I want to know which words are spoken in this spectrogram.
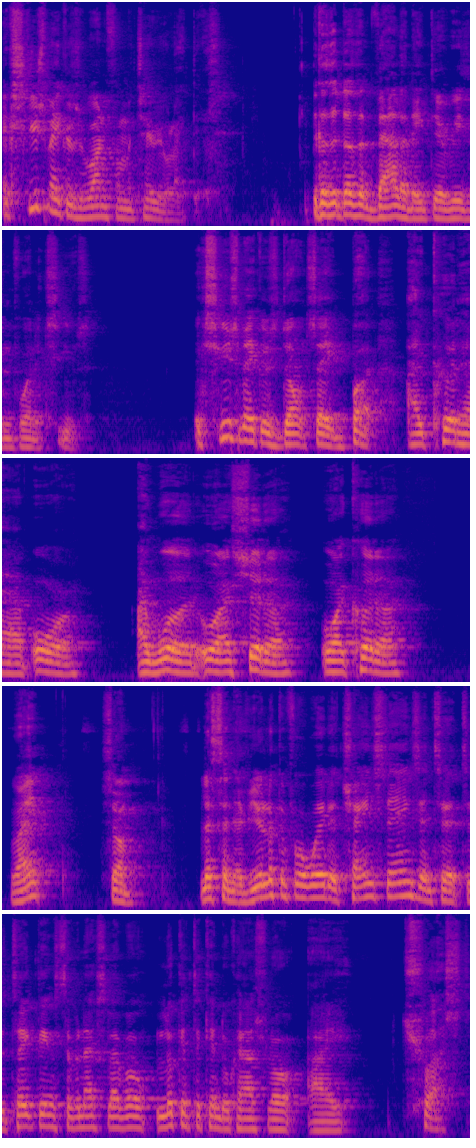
Excuse makers run from material like this because it doesn't validate their reason for an excuse. Excuse makers don't say, but I could have, or I would, or I shoulda, or I coulda, right? So listen, if you're looking for a way to change things and to, to take things to the next level, look into Kindle Cashflow. I trust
